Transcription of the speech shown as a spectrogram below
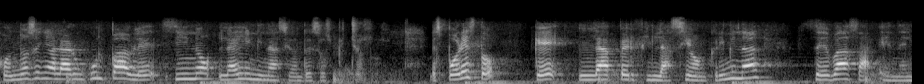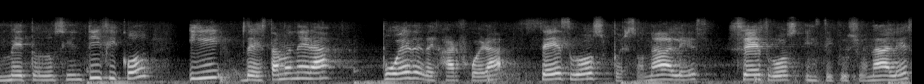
con no señalar un culpable, sino la eliminación de sospechosos. Es por esto que la perfilación criminal se basa en el método científico y de esta manera puede dejar fuera sesgos personales, sesgos institucionales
